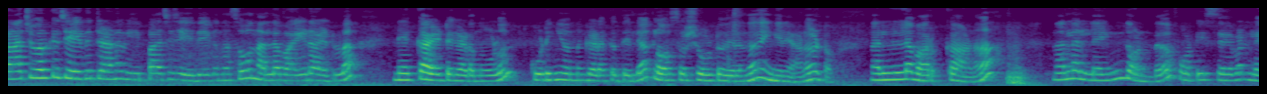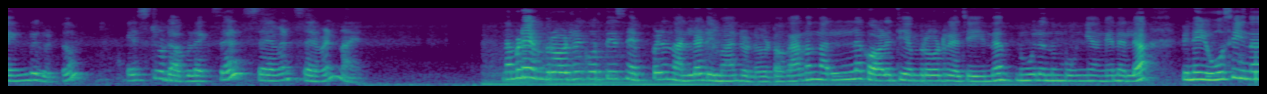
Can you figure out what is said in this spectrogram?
പാച്ച് വർക്ക് ചെയ്തിട്ടാണ് വി പാച്ച് ചെയ്തേക്കുന്നത്. സോ നല്ല വൈഡ് ആയിട്ടുള്ള നെക്കായിട്ട് കിടന്നോളും. കുടുങ്ങിയൊന്നും കിടക്കത്തില്ല. ക്ലോസർ ഷോട്ട് വരുന്നത് ഇങ്ങനെയാണ് കേട്ടോ. നല്ല വർക്കാണ് നല്ല ലെങ്ത് ഉണ്ട്. ഫോർട്ടി സെവൻ ലെങ്ത് കിട്ടും. S two double X L seven seven nine നമ്മുടെ എംബ്രോയ്ഡറി കുർത്തീസിന് എപ്പോഴും നല്ല ഡിമാൻഡ് ഉണ്ട് കേട്ടോ. കാരണം നല്ല ക്വാളിറ്റി എംബ്രോയ്ഡറിയാണ് ചെയ്യുന്നത്. നൂലൊന്നും പൊങ്ങി അങ്ങനെയല്ല. പിന്നെ യൂസ് ചെയ്യുന്ന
